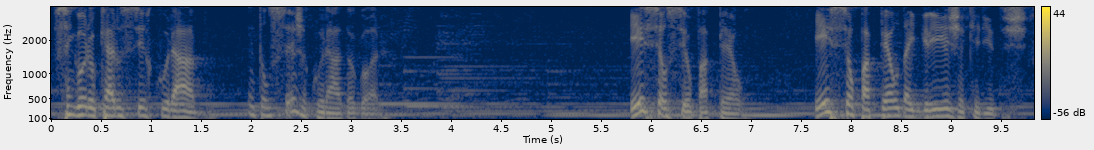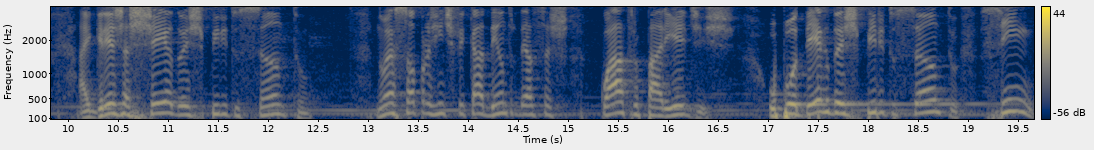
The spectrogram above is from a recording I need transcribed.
Senhor, eu quero ser curado então seja curado agora. Esse é o seu papel. Esse é o papel da igreja, queridos. A igreja cheia do Espírito Santo não é só para a gente ficar dentro dessas quatro paredes. O poder do Espírito Santo, sim,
